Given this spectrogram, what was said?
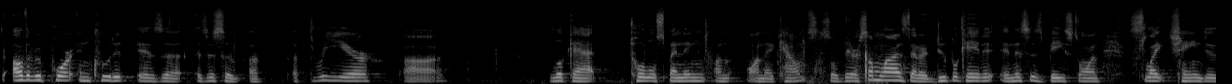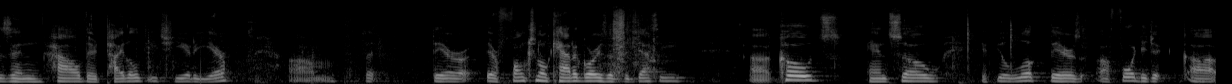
The other report included is a, is this a, a, a three-year uh, look at total spending on, on the accounts. So there are some lines that are duplicated, and this is based on slight changes in how they're titled each year to year. Um, they're, they're functional categories of the DESE uh, codes, and so if you'll look, there's a four-digit uh,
